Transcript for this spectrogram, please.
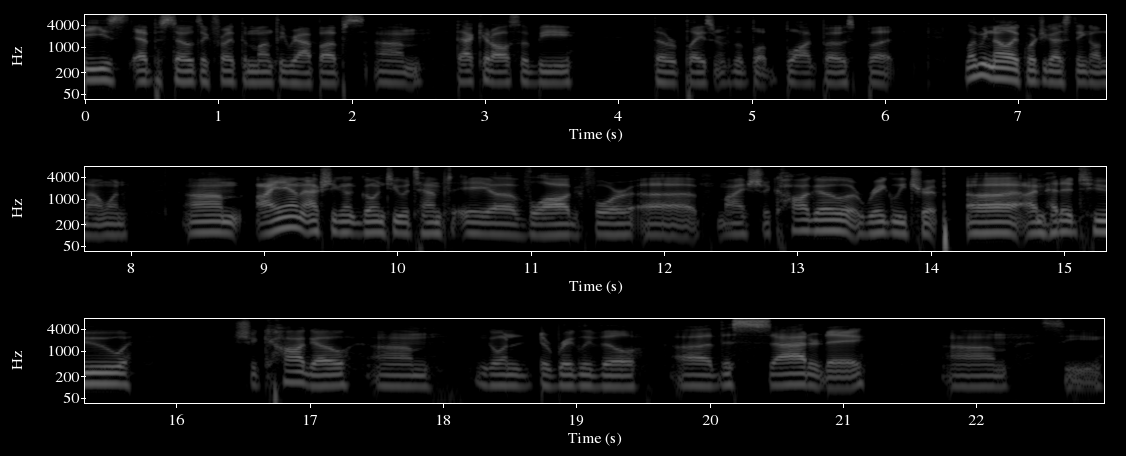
these episodes like for like the monthly wrap ups. Um, that could also be the replacement for the blog post. But let me know like what you guys think on that one. Um, I am actually going to attempt a uh, vlog for uh, my Chicago Wrigley trip. Uh, I'm headed to Chicago. Um, going to Wrigleyville uh, this Saturday. Um, let's see,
